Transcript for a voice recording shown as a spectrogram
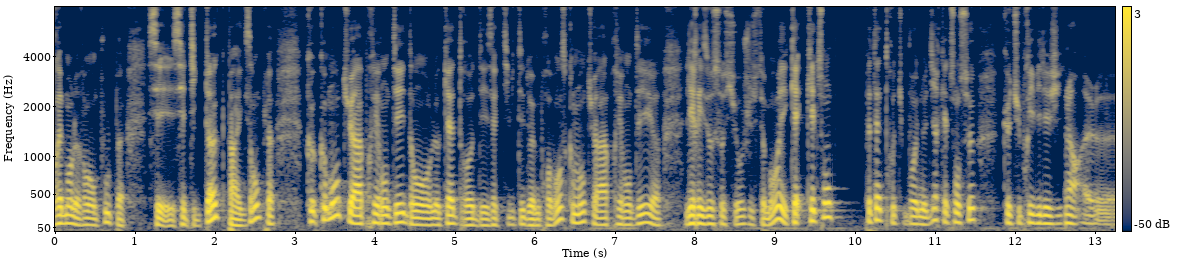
vraiment le vent en poupe, c'est, TikTok, par exemple. comment tu as appréhendé, dans le cadre des activités de M-Provence, comment tu as appréhendé les réseaux sociaux, justement? Et quels sont Peut-être tu pourrais nous dire quels sont ceux que tu privilégies. Alors euh,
